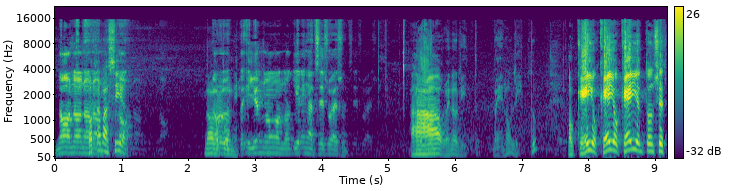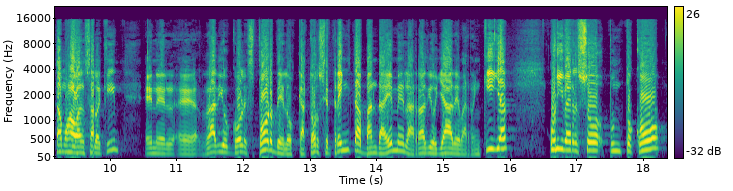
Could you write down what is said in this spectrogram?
No, no, no. J. Macías. No, lo pone. Ellos no, no tienen acceso a eso. Ah, bueno, listo. Bueno, listo. Ok, ok, ok. Entonces estamos avanzando aquí en el eh, Radio Gol Sport de los 14:30, Banda M, la radio ya de Barranquilla, universo.co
